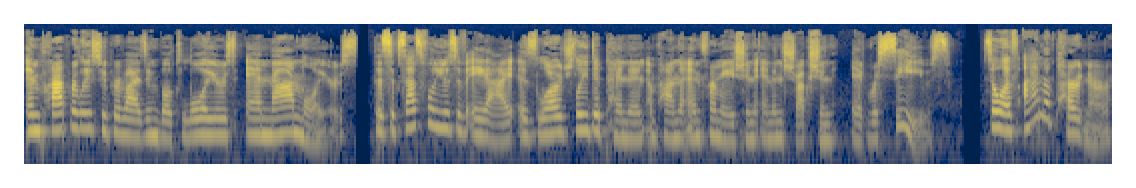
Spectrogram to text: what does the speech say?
and properly supervising both lawyers and non lawyers. The successful use of AI is largely dependent upon the information and instruction it receives. So, if I'm a partner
